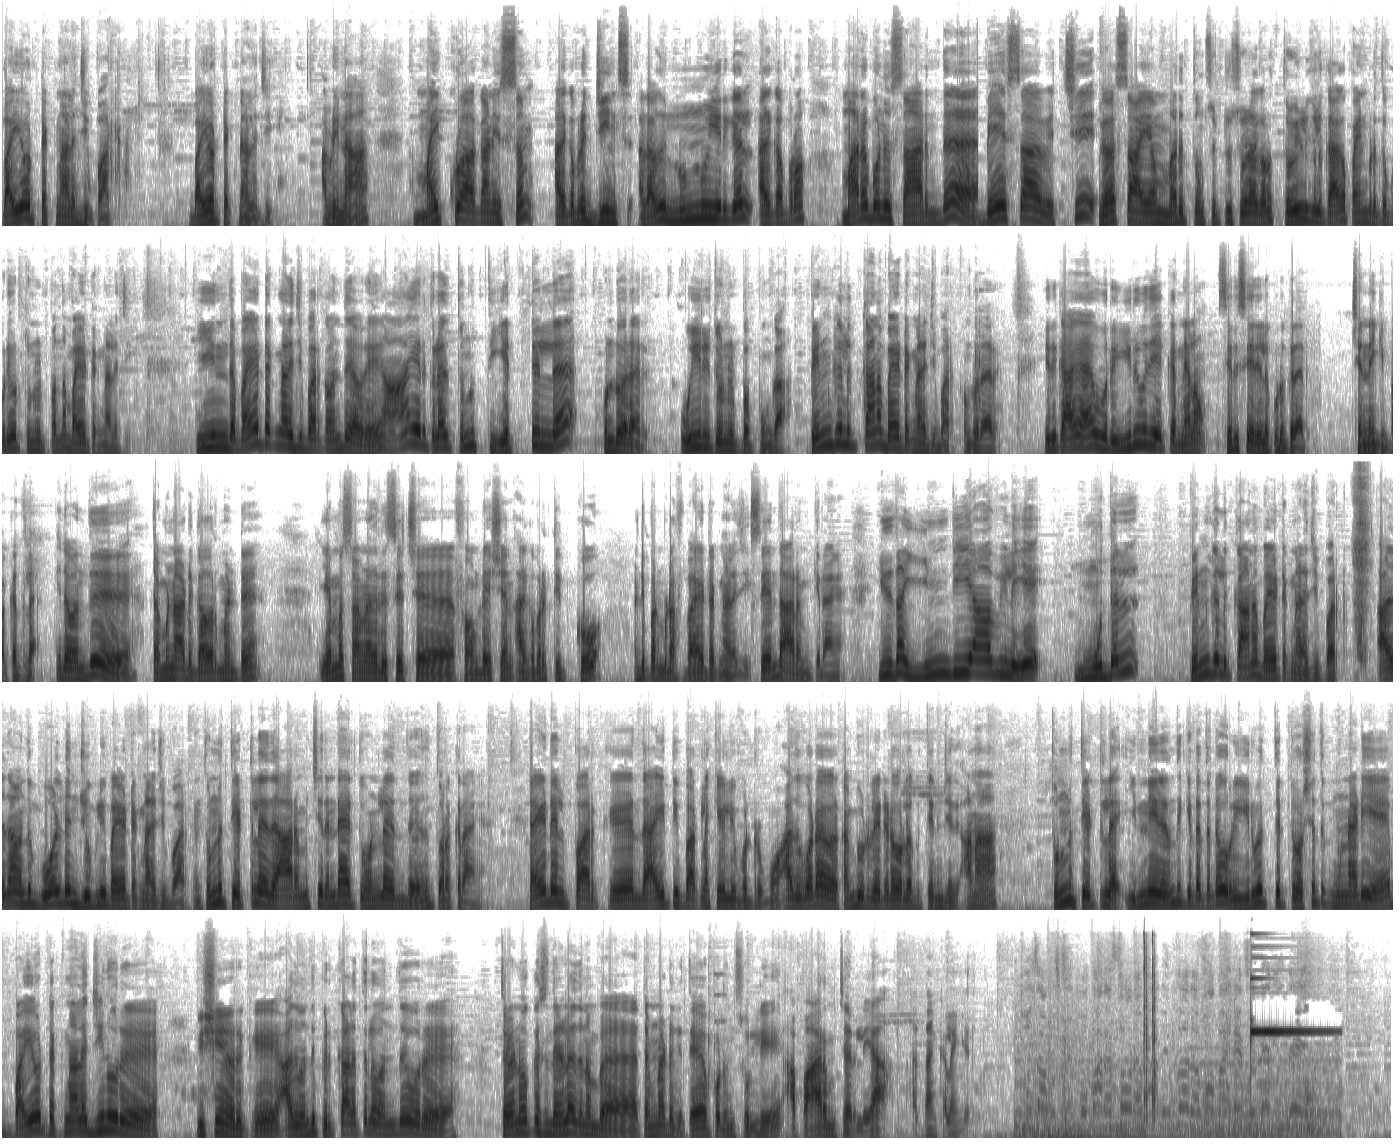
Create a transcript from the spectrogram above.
Biotechnology park biotechnology அப்படின்னா micro organism அதுக்கப்புறம் genes அதாவது நுண்ணுயிர்கள் அதுக்கப்புறம் மரபணு சார்ந்த பேஸாக வச்சு விவசாயம் மருத்துவம் சுற்றுச்சூழல் அதுக்கப்புறம் தொழில்களுக்காக பயன்படுத்தக்கூடிய ஒரு தொழில்நுட்பம் தான் பயோடெக்னாலஜி இந்த பயோடெக்னாலஜி பார்க்கை வந்து அவர் ஆயிரத்தி தொள்ளாயிரத்தி தொண்ணூற்றி எட்டில் கொண்டு வராரு. உயிரி தொழில்நுட்ப பூங்கா. பெண்களுக்கான பயோடெக்னாலஜி பார்க் கொண்டு வராரு. இதுக்காக ஒரு இருபது ஏக்கர் நிலம் சிறுசேரியில் கொடுக்குறாரு. சென்னைக்கு பக்கத்தில். இதை வந்து Tamil Nadu government MS Swaminathan research foundation அதுக்கப்புறம் டிட்கோ டிபார்ட்மெண்ட் ஆஃப் பயோடெக்னாலஜி சேர்ந்து ஆரம்பிக்கிறாங்க. இதுதான் இந்தியாவிலேயே முதல் பெண்களுக்கான பயோடெக்னாலஜி பார்க். அதுதான் வந்து கோல்டன் ஜூப்ளி பயோடெக்னாலஜி பார்க். தொண்ணூற்றி எட்டில் இதை ஆரம்பித்து ரெண்டாயிரத்தி ஒன்றில் இந்த வந்து திறக்கிறாங்க. டைடல் பார்க்கு இந்த ஐடி பார்க்லாம் கேள்விப்பட்டிருப்போம். அது கூட கம்ப்யூட்டர் ரிலேட்டடாக ஓரளவுக்கு தெரிஞ்சது. ஆனால் தொண்ணூற்றி எட்டில் இன்னையிலேருந்து கிட்டத்தட்ட ஒரு இருபத்தெட்டு வருஷத்துக்கு முன்னாடியே பயோடெக்னாலஜின்னு ஒரு விஷயம் இருக்குது அது வந்து பிற்காலத்தில் வந்து ஒரு தொலைநோக்கு சிந்தனையில் அது நம்ம தமிழ்நாட்டுக்கு தேவைப்படும்னு சொல்லி அப்போ ஆரம்பித்தார் இல்லையா? அதுதான் கலைஞர்.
